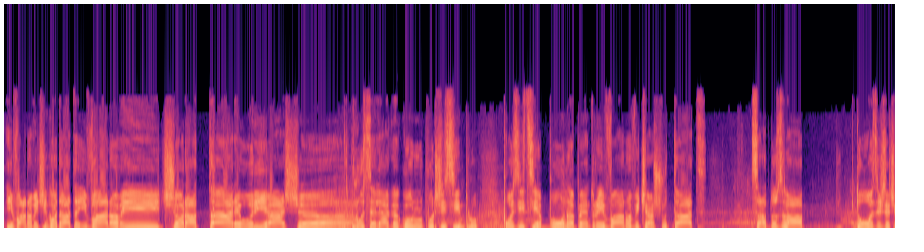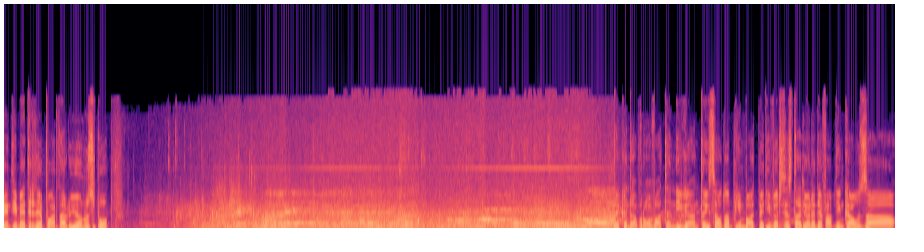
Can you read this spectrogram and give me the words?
Ivanovici încă o dată, Ivanovici, o ratare uriașă. Nu se leagă golul, pur și simplu. Poziție bună pentru Ivanovici, a șutat, s-a dus la 20 de centimetri de poarta lui Ionus Pop. De când a promovat în Liga 1 s-au tot plimbat pe diverse stadioane, de fapt din cauza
